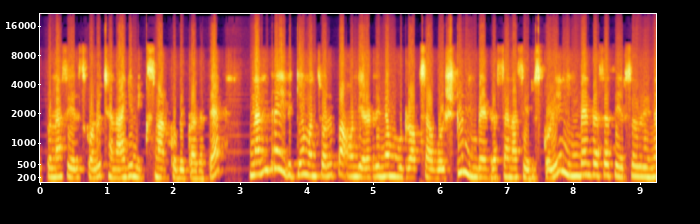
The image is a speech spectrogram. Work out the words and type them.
ಉಪ್ಪನ್ನ ಸೇರಿಸ್ಕೊಂಡು ಚೆನ್ನಾಗಿ ಮಿಕ್ಸ್ ಮಾಡ್ಕೋಬೇಕಾಗತ್ತೆ. ನಂತರ ಇದಕ್ಕೆ ಒಂದ್ ಸ್ವಲ್ಪ ಒಂದ್ ಎರಡರಿಂದ ಮೂರ್ ಡ್ರಾಪ್ಸ್ ಆಗುವಷ್ಟು ನಿಂಬೆ ರಸನ ಸೇರಿಸ್ಕೊಳ್ಳಿ. ನಿಂಬೆ ರಸ ಸೇರಿಸೋದ್ರಿಂದ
